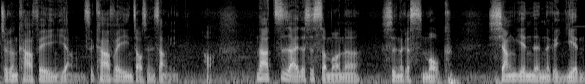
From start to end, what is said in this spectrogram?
就跟咖啡因一样，是咖啡因造成上瘾。好，那致癌的是什么呢？是那个 smoke，香烟的那个烟。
